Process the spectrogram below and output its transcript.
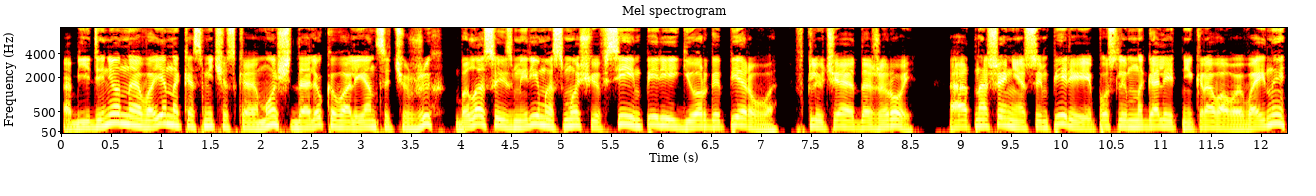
Объединенная военно-космическая мощь далекого альянса чужих была соизмерима с мощью всей империи Георга I, включая даже Рой, а отношения с империей после многолетней кровавой войны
